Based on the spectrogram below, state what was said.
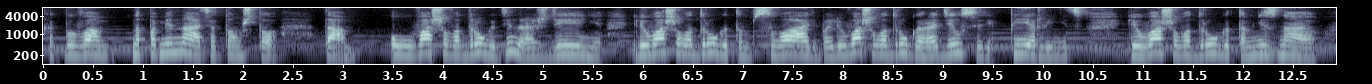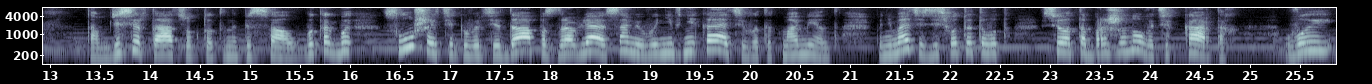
как бы вам напоминать о том, что там у вашего друга день рождения, или у вашего друга там свадьба, или у вашего друга родился первенец, или у вашего друга там, не знаю, там диссертацию кто-то написал. Вы как бы слушаете, говорите, да, поздравляю, сами вы не вникаете в этот момент. Понимаете, здесь вот это вот все отображено в этих картах. Вы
